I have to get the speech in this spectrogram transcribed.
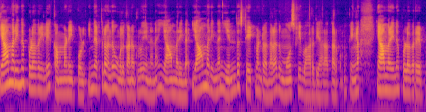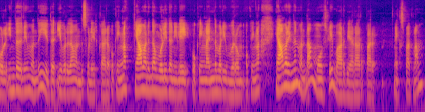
யாமறிந்த புலவரிலே கம்மனை போல். இந்த இடத்துல வந்து உங்களுக்கான குழு என்னென்னா யாமறிந்த யாமறிந்தன் எந்த ஸ்டேட்மெண்ட் வந்தாலும் அது மோஸ்ட்லி பாரதியாராக தான் இருக்கும். ஓகேங்களா யாமறிந்த புலவரை போல் இந்த இதுலேயும் வந்து இது இவர் தான் வந்து சொல்லியிருக்காரு. ஓகேங்களா யாமறிந்த நிலை ஓகேங்களா இந்த மாதிரி வரும். ஓகேங்களா யாமறிந்தன் வந்தால் மோஸ்ட்லி பாரதியாராக இருப்பார். நெக்ஸ்ட் பார்க்கலாம்.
